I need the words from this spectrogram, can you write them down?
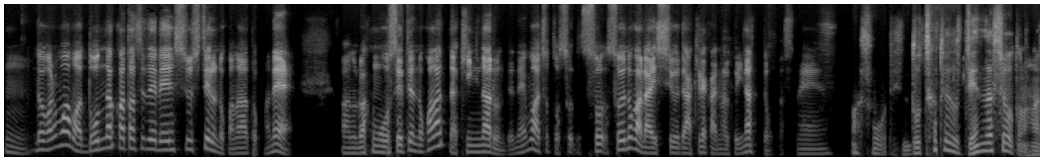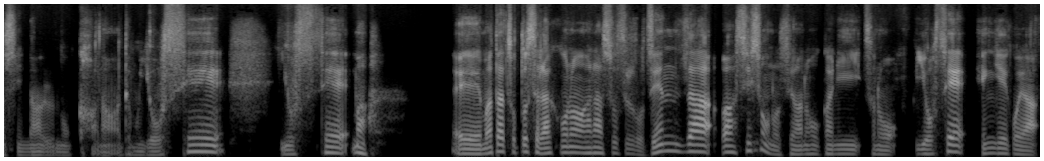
うん、だからまあまあ、どんな形で練習してるのかなとかね、あの落語を教えてるのかなってのは気になるんでね、まあちょっとそそそういうのが来週で明らかになるといいなって思いますね。まあそうですね。どっちかというと前座仕事の話になるのかな。でも寄せ、寄せ、まあ、えーまたちょっとした落語の話をすると、前座は師匠の世話のほかに、その寄せ演芸小屋、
